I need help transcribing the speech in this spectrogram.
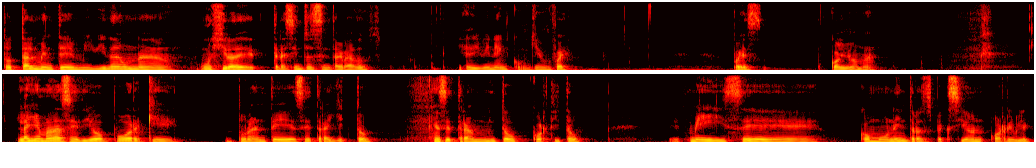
totalmente mi vida, una, un giro de 360 grados. Y adivinen con quién fue. Pues con mi mamá. La llamada se dio porque durante ese trayecto, ese tramito cortito, me hice como una introspección horrible,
